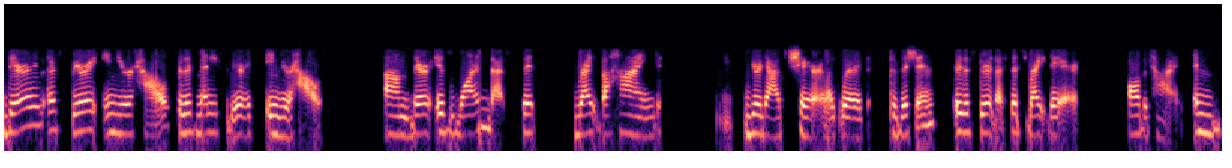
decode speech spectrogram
there is a spirit in your house, or there's many spirits in your house. Um, there is one that sits right behind your dad's chair, like where it's positioned. There's a spirit that sits right there all the time. And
